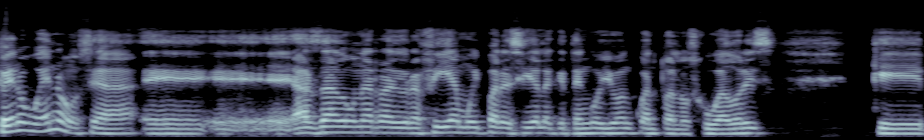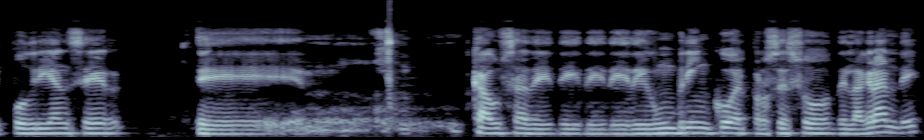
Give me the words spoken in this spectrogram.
Pero bueno, o sea, eh, eh, has dado una radiografía muy parecida a la que tengo yo en cuanto a los jugadores que podrían ser eh, causa de, de, de, de, un brinco al proceso de la grande.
